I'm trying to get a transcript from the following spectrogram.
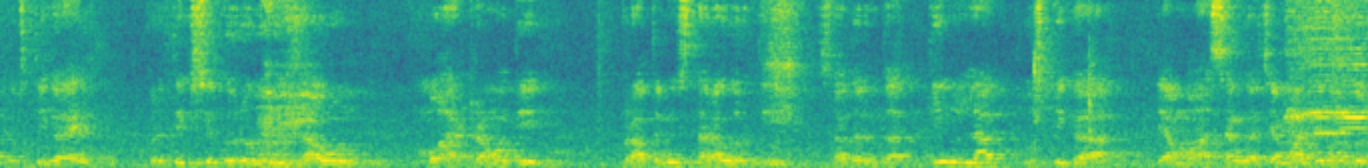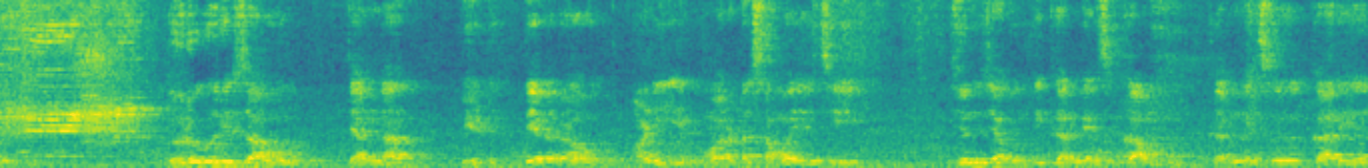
पुस्तिका आहेत प्रत्यक्ष घरोघरी जाऊन महाराष्ट्रामध्ये प्राथमिक स्तरावरती साधारणतः तीन लाख पुस्तिका या महासंघाच्या माध्यमातून घरोघरी जाऊन त्यांना भेट देणार आहोत आणि एक मराठा समाजाची जनजागृती करण्याचं काम करण्याचं कार्य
